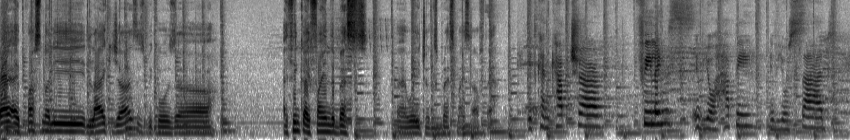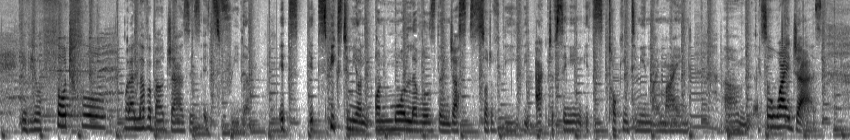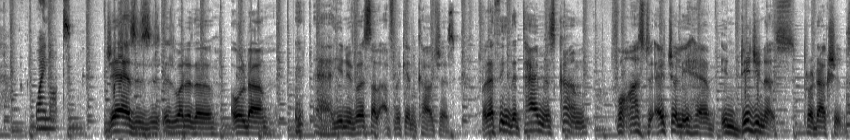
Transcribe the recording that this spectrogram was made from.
why I personally like jazz is because uh, I think I find the best uh, way to express myself there. It can capture feelings if you're happy, if you're sad, if you're thoughtful. What I love about jazz is its freedom. It's, it speaks to me on, on more levels than just sort of the, the act of singing. It's talking to me in my mind. Um, so why jazz? Why not? Jazz is, is one of the older universal African cultures. But I think the time has come for us to actually have indigenous productions.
